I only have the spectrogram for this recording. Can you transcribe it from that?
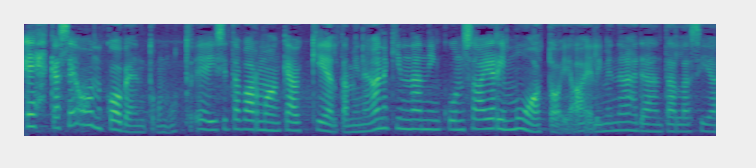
Ehkä se on koventunut. Ei sitä varmaan käy kieltäminen. Ainakin nämä niin kuin saa eri muotoja. Eli me nähdään tällaisia,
